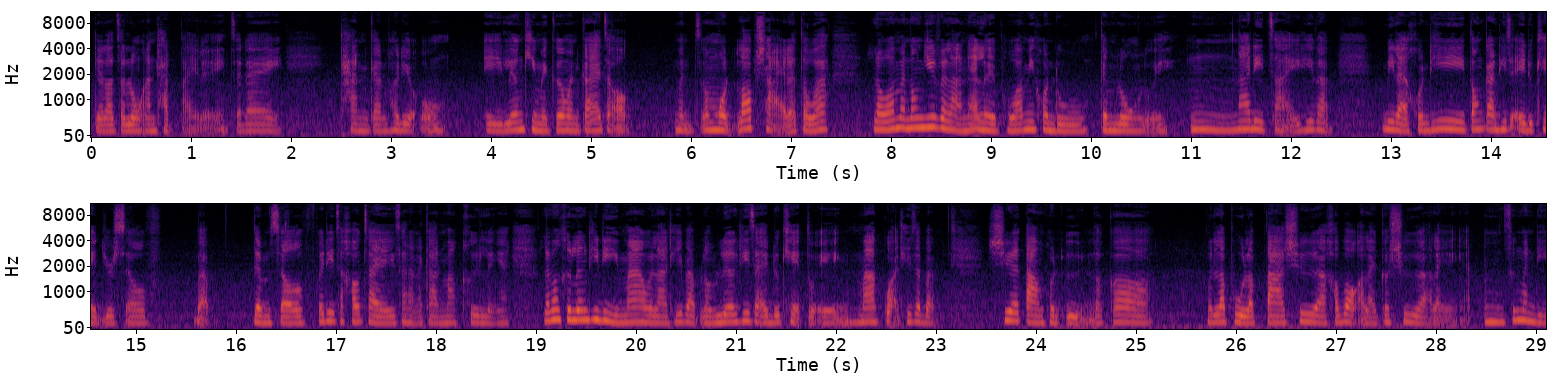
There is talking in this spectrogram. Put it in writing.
เดี๋ยวเราจะลงอันถัดไปเลย จะได้ทันกันเพราะเดี๋ยวไอ้เรื่อง Kingmaker มันใกล้จะออกเหมือนจะหมดรอบฉายแล้ว แต่ว่าเราว่ามันต้องยืดเวลาแน่เลย เพราะว่ามีคนดูเต็มลงเลย อืมน่าดีใจที่แบบมีหลายคนที่ต้องการที่จะ educate yourself แบบ themselves เพื่อที่จะเข้าใจสถานการณ์มากขึ้นอะไรเงี้ย แล้วมันคือเรื่องที่ดีมากเวลาที่แบบเราเลือกที่จะ educate ตัวเองมากกว่าที่จะแบบเชื่อตามคนอื่น แล้วก็เหมือนรับผูรับตาเชื่อ เขาบอกอะไรก็เชื่ออะไรอย่างเงี้ย อืมซึ่งมันดี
